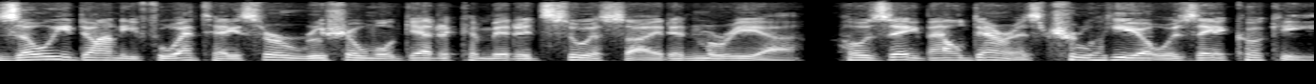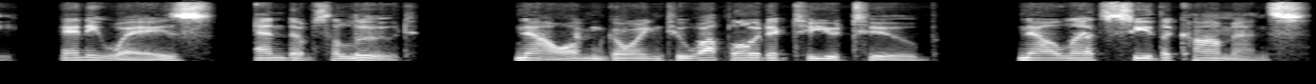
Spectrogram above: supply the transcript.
Zoe Donny Fuentes Sir Rusha will get a committed suicide and Maria, Jose Balderas Trujillo is a cookie. Anyways, end of salute. Now I'm going to upload it to YouTube. Now let's see the comments.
